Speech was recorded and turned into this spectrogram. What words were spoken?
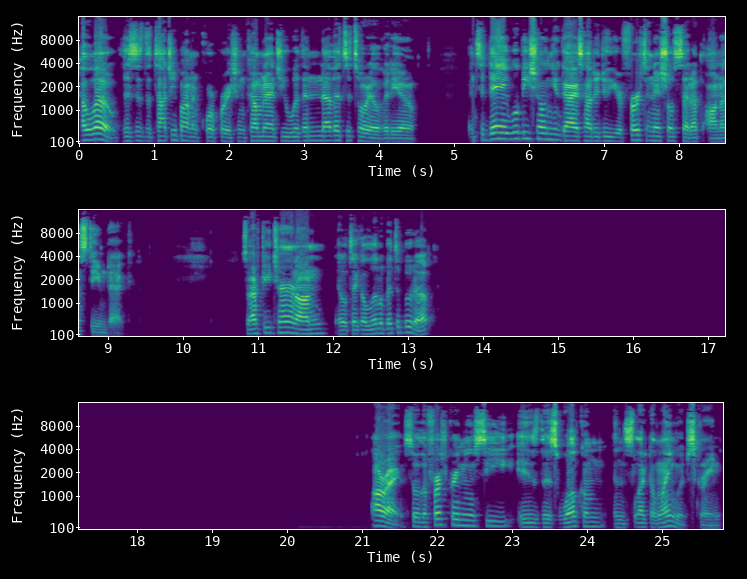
Hello, this is the Tachibana Corporation coming at you with another tutorial video. And today we'll be showing you guys how to do your first initial setup on a Steam Deck. So after you turn it on, it'll take a little bit to boot up. Alright, so the first screen you see is this welcome and select a language screen.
